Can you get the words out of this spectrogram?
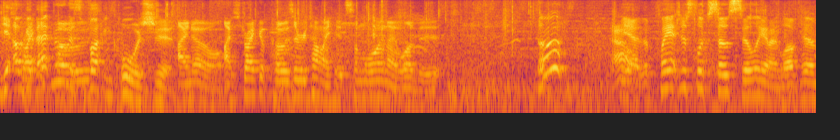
Yeah, okay, that a move is fucking cool as shit. I know. I strike a pose every time I hit someone. I love it. Ow. Yeah, the plant just looks so silly, and I love him.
